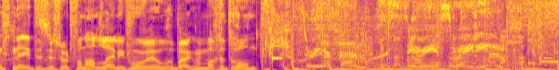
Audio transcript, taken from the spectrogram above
Nee, het is een soort van handleiding voor eh, hoe gebruik ik mijn magnetron. 3FM, Serious Radio.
